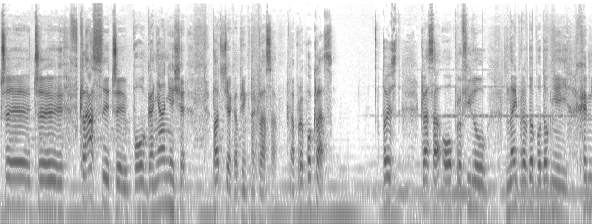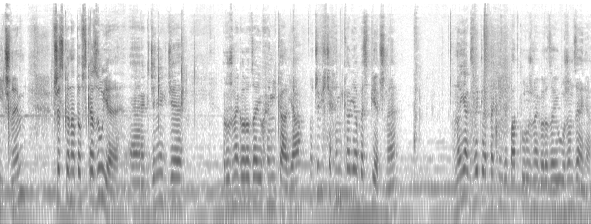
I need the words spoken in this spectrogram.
czy, czy w klasy, czy poganianie się. Patrzcie, jaka piękna klasa. A propos klas. To jest klasa o profilu najprawdopodobniej chemicznym. Wszystko na to wskazuje. E, Gdzie niegdzie różnego rodzaju chemikalia. Oczywiście chemikalia bezpieczne. No i jak zwykle w takim wypadku różnego rodzaju urządzenia,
